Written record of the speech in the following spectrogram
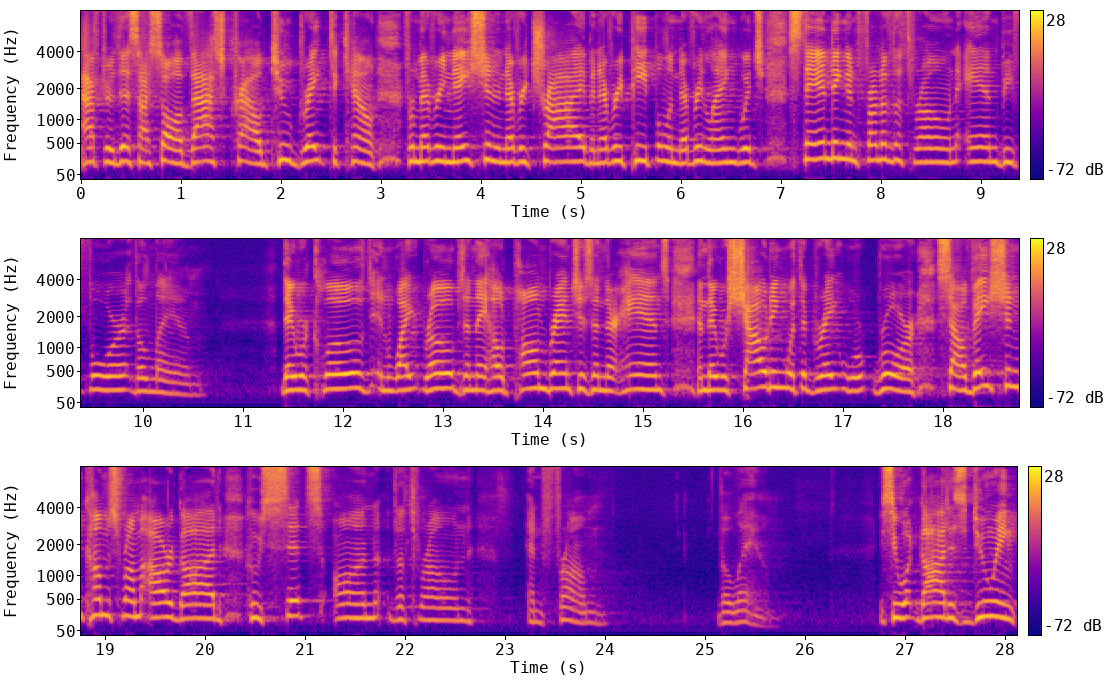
After this, I saw a vast crowd, too great to count, from every nation and every tribe and every people and every language, standing in front of the throne and before the Lamb. They were clothed in white robes and they held palm branches in their hands and they were shouting with a great roar Salvation comes from our God who sits on the throne and from the Lamb. You see, what God is doing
